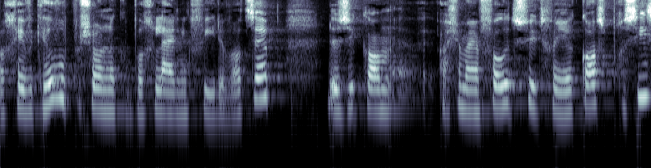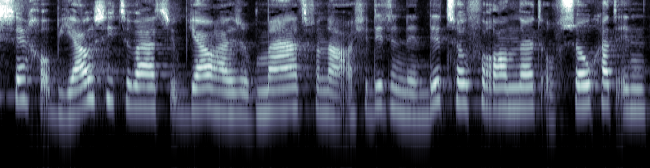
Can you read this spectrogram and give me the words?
geef ik heel veel persoonlijke begeleiding via de WhatsApp. Dus ik kan, als je mij een foto stuurt van je kast, precies zeggen op jouw situatie, op jouw huis, op maat. Van nou, als je dit en dit, dit zo verandert of zo gaat in,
